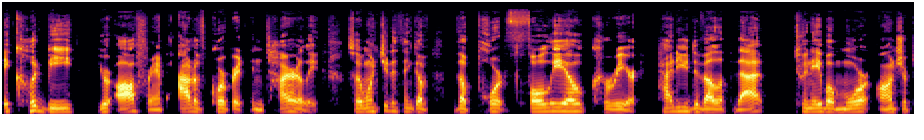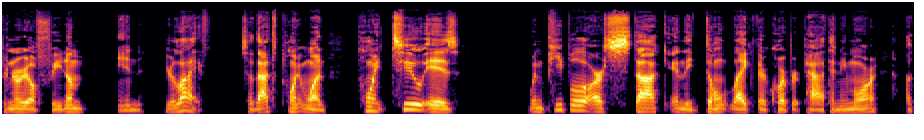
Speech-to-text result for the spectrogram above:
It could be your off ramp out of corporate entirely. So I want you to think of the portfolio career. How do you develop that to enable more entrepreneurial freedom in your life? So that's point one. Point two is when people are stuck and they don't like their corporate path anymore, a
